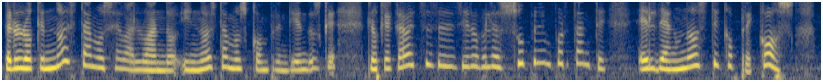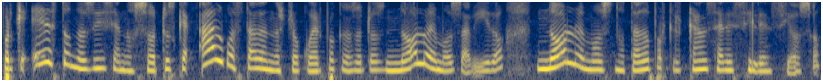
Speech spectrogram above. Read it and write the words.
Pero lo que no estamos evaluando y no estamos comprendiendo es que lo que acabaste de decir, Ofelia, es súper importante, el diagnóstico precoz, porque esto nos dice a nosotros que algo ha estado en nuestro cuerpo que nosotros no lo hemos sabido, no lo hemos notado porque el cáncer es silencioso,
